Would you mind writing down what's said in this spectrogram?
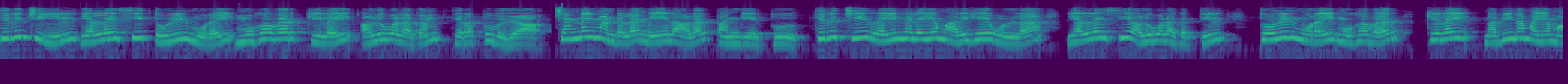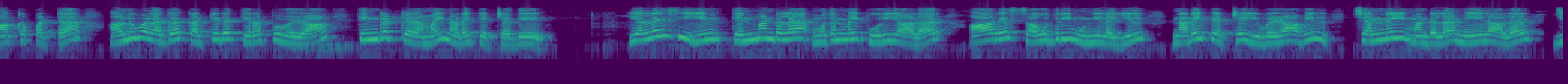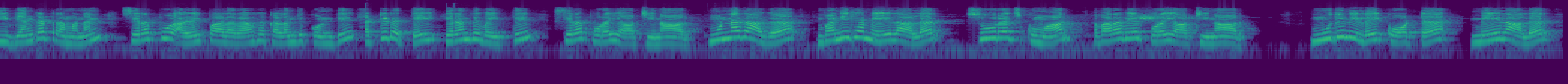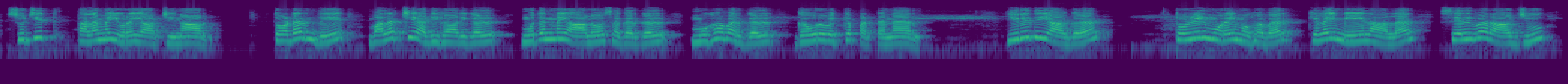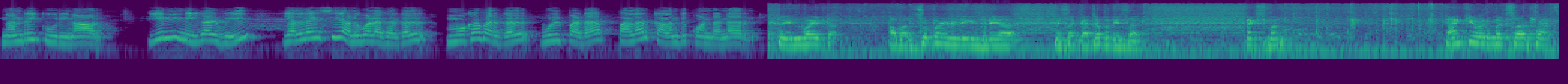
திருச்சியில் எல்ஐசி தொழில்முறை முகவர் கிளை அலுவலகம் திறப்பு விழா. சென்னை மண்டல மேலாளர் பங்கேற்பு. திருச்சி ரயில் நிலையம் அருகே உள்ள எல்ஐசி அலுவலகத்தில் தொழில்முறை முகவர் கிளை நவீனமயமாக்கப்பட்ட அலுவலக கட்டிட திறப்பு விழா திங்கட்கிழமை நடைபெற்றது. எல்ஐசியின் தென்மண்டல முதன்மை பொறியாளர் ஆர் எஸ் சௌத்ரி முன்னிலையில் நடைபெற்ற இவ்விழாவில் சென்னை மண்டல மேலாளர் ஜி. வெங்கட்ரமணன் சிறப்பு அழைப்பாளராக கலந்து கொண்டு கட்டிடத்தை திறந்து வைத்து சிறப்புரையாற்றினார். முன்னதாக வணிக மேலாளர் சூரஜ்குமார் வரவேற்புரையாற்றினார். முதுநிலை கோட்ட மேலாளர் சுஜித் தலைமையுரையாற்றினார். தொடர்ந்து வளர்ச்சி அதிகாரிகள் முதன்மை ஆலோசகர்கள் முகவர்கள் கௌரவிக்கப்பட்டனர். இறுதியாக தொழில்முறை முகவர் கிளை மேலாளர் செல்வராஜு நன்றி கூறினார். இந்நிகழ்வில் எல்ஐசி அலுவலகர்கள் முகவர்கள் உள்பட பலர் கலந்து கொண்டனர். To invite our superintending engineer mister Gajapathi sir next month thank you very much sir for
